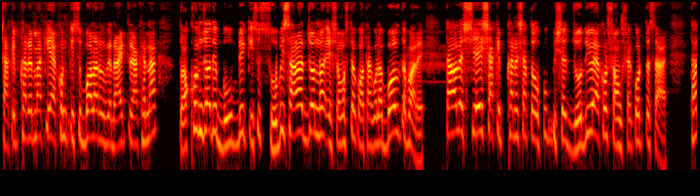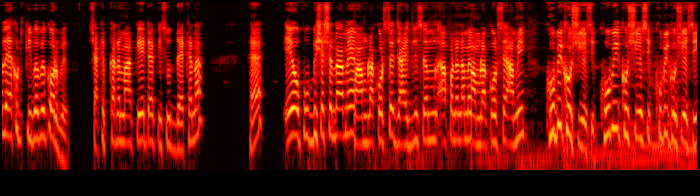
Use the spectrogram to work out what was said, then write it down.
শাকিব খানের মা কি এখন কিছু বলার রাইট রাখে না? তখন যদি বুবলি কিছু ছবি ছাড়ার জন্য এ সমস্ত কথাগুলো বলতে পারে, তাহলে সেই শাকিব খানের সাথে অপু বিশ্বাস যদিও এখন সংসার করতে চায়, তাহলে এখন কীভাবে করবে? শাকিব খানের মাকে এটা কিছু দেখে না? হ্যাঁ? এই অপু বিশ্বাসের নামে মামলা করছে, জাহিদুল ইসলাম আপনার নামে মামলা করছে। আমি খুবই খুশি হয়েছি, খুবই খুশি হয়েছি, খুবই খুশি হয়েছি।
